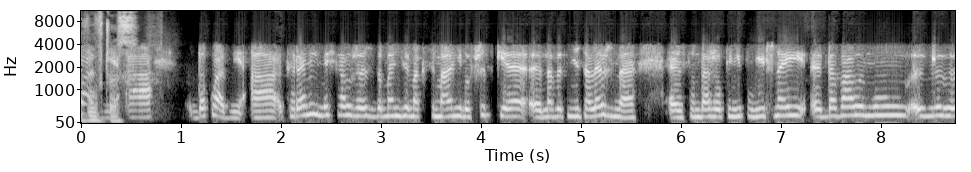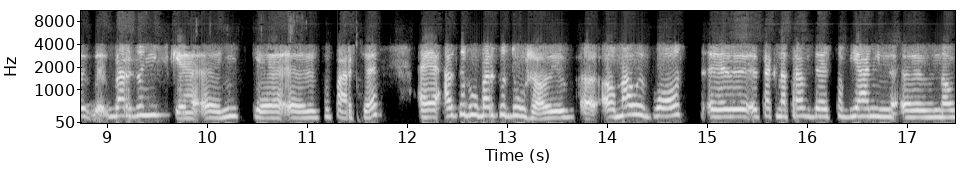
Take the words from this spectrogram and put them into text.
e, wówczas. A, dokładnie, a Kreml myślał, że zdobędzie maksymalnie, bo wszystkie e, nawet niezależne sondaże opinii publicznej dawały mu bardzo niskie, niskie poparcie a zdobył bardzo dużo. O mały włos tak naprawdę Sobianin, no,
